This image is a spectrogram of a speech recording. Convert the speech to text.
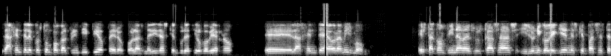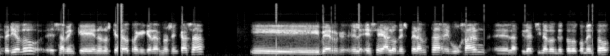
La gente le costó un poco al principio, pero con las medidas que endureció el gobierno, eh, la gente ahora mismo está confinada en sus casas y lo único que quieren es que pase este periodo. Eh, saben que no nos queda otra que quedarnos en casa y ver ese halo de esperanza de Wuhan, eh, la ciudad china donde todo comenzó,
